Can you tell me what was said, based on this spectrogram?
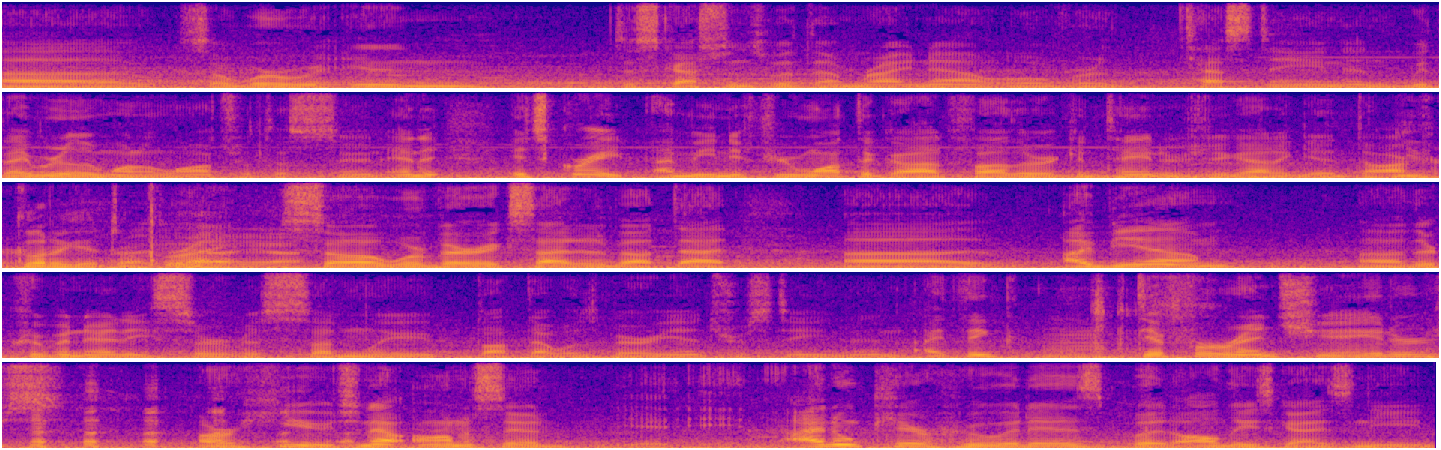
Uh, so we're in discussions with them right now over testing, and we, they really want to launch with us soon. And it, it's great. I mean, if you want the Godfather of containers, you got to get Docker. You've gotta get Docker. Right. Yeah, yeah. So we're very excited about that. Uh, IBM, uh, their Kubernetes service, suddenly thought that was very interesting, and I think differentiators are huge. Now, honestly, I'd- I don't care who it is, but all these guys need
